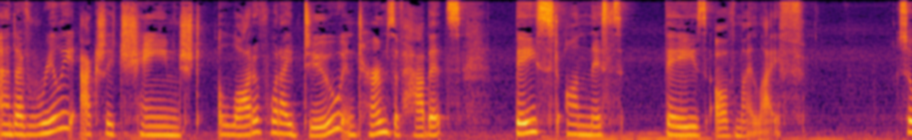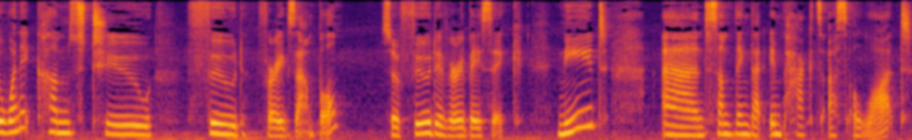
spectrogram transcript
and I've really actually changed a lot of what I do in terms of habits based on this phase of my life. So, when it comes to food, for example, so food, a very basic need, and something that impacts us a lot,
